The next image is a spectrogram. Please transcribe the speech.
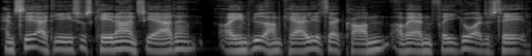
Han ser, at Jesus kender hans hjerte og indbyder ham kærligt til at komme og være den frigjorte sjæl.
